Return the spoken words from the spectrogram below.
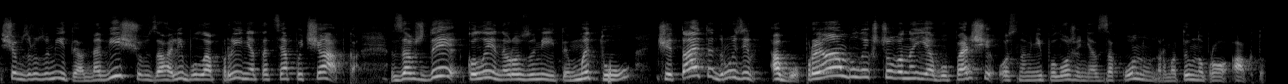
щоб зрозуміти, навіщо взагалі була прийнята ця печатка. Завжди, коли не розумієте мету, читайте, друзі, або преамбули, якщо вона є, або перші основні положення закону нормативно-правового акту.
